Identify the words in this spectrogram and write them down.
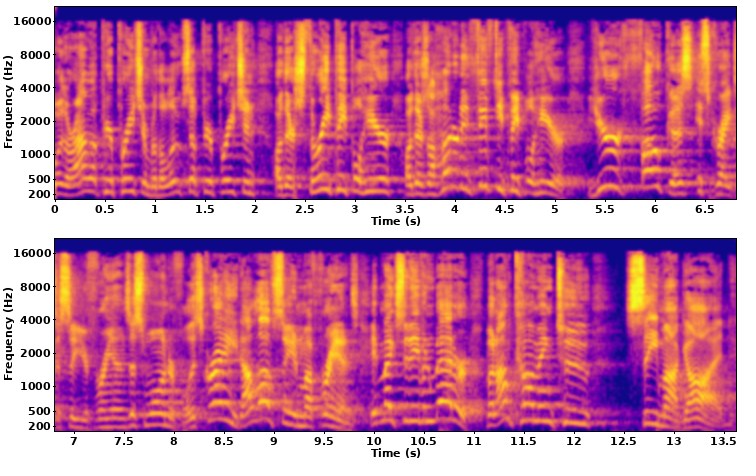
Whether I'm up here preaching, Brother Luke's up here preaching, or there's three people here, or there's 150 people here, your focus, it's great to see your friends. It's wonderful. It's great. I love seeing my friends. It makes it even better. But I'm coming to see my God.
